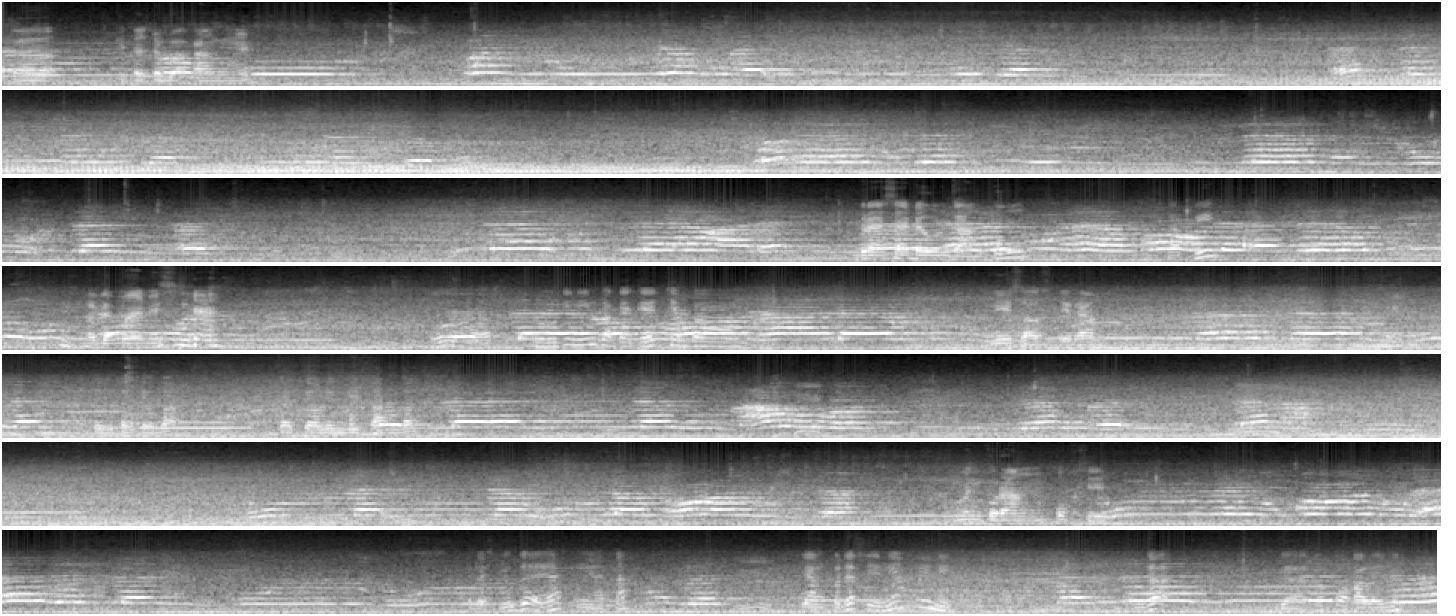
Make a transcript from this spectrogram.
Eh, kita coba kangkungnya. Berasa daun kangkung, tapi ada manisnya. Oh, mungkin ini pakai kecap bang Ini saus tiram. Tuh, kita coba kita colin di sambal Cuman kurang empuk sih. Pedas juga ya ternyata. Hmm. yang pedas ini apa ini? Enggak. Enggak tahu kok kalau ini. Itu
